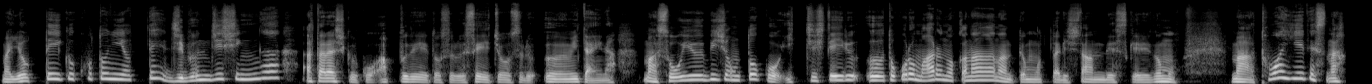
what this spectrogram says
まあ、寄っていくことによって、自分自身が新しく、こう、アップデートする、成長する、みたいな、まあ、そういうビジョンと、こう、一致しているところもあるのかな、なんて思ったりしたんですけれども、まあ、とはいえですな、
